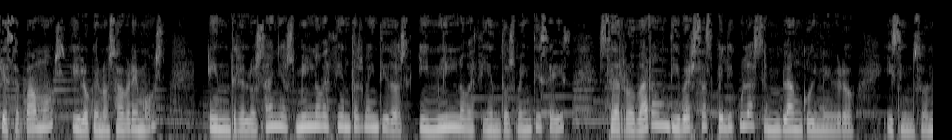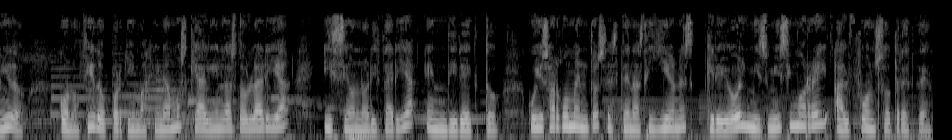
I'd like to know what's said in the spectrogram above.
Que sepamos, y lo que no sabremos, entre los años 1922 y 1926 se rodaron diversas películas en blanco y negro y sin sonido, conocido porque imaginamos que alguien las doblaría y se honorizaría en directo, cuyos argumentos, escenas y guiones creó el mismísimo rey Alfonso XIII.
